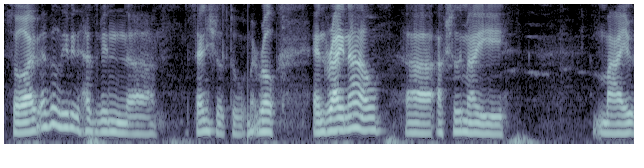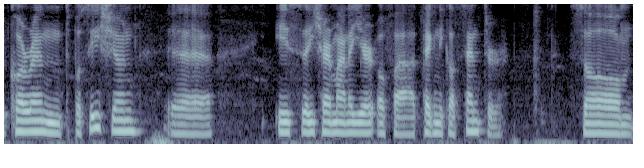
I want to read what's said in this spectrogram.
So I, I believe it has been uh, essential to my role. And right now, uh, actually, my my current position uh, is HR manager of a technical center so,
